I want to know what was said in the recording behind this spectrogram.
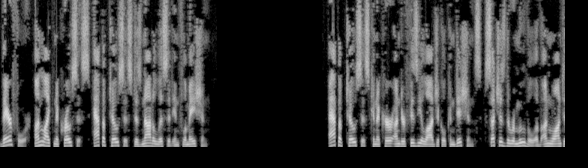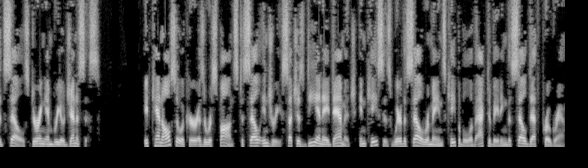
Therefore, unlike necrosis, apoptosis does not elicit inflammation. Apoptosis can occur under physiological conditions, such as the removal of unwanted cells during embryogenesis. It can also occur as a response to cell injury such as DNA damage, in cases where the cell remains capable of activating the cell death program.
